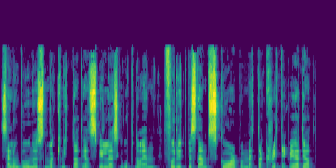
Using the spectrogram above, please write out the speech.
selv om bonusen var knytta til at spillet skulle oppnå en forutbestemt score på Metacritic. Vi vet jo at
